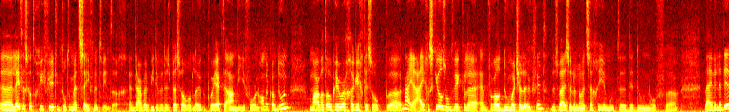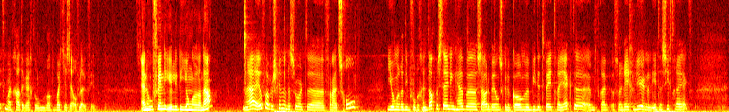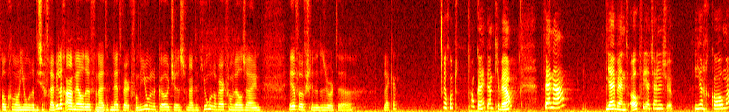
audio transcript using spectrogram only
Eh, leeftijdscategorie 14 tot en met 27. En daarbij bieden we dus best wel wat leuke projecten aan die je voor een ander kan doen. Maar wat ook heel erg gericht is op eh, nou ja, eigen skills ontwikkelen en vooral doen wat je leuk vindt. Dus wij zullen nooit zeggen je moet eh, dit doen of wij willen dit. Maar het gaat er echt om wat, wat je zelf leuk vindt. En hoe vinden jullie de jongeren dan? Ja, heel veel verschillende soorten vanuit school. Jongeren die bijvoorbeeld geen dagbesteding hebben, zouden bij ons kunnen komen. We bieden twee trajecten, een, vrij, een regulier en een intensief traject. Ook gewoon jongeren die zich vrijwillig aanmelden vanuit het netwerk van de jongerencoaches, vanuit het jongerenwerk van welzijn. Heel veel verschillende soorten eh, plekken. Heel goed. Oké, dankjewel. Fenna, jij bent ook via Challenge Up hier gekomen.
